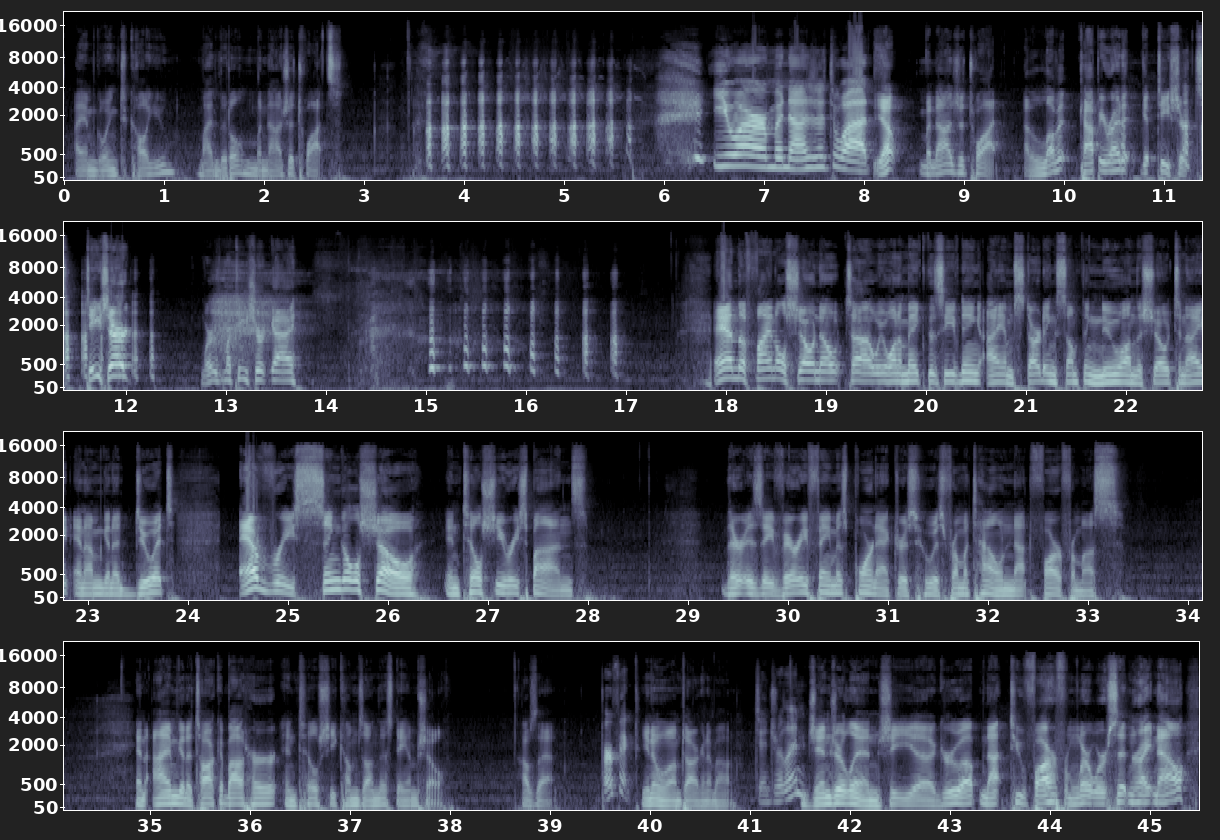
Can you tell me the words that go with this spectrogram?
I am going to call you my little menage a twats. You are a menage a trois. Yep, menage a twat. I love it. Copyright it. Get t-shirts. T-shirt. Where's my t-shirt guy? And the final show note uh, we want to make this evening I am starting something new on the show tonight, and I'm going to do it every single show until she responds. There is a very famous porn actress who is from a town not far from us, and I'm going to talk about her until she comes on this damn show. How's that? Perfect. You know who I'm talking about. Ginger Lynn. Ginger Lynn. She uh, grew up not too far from where we're sitting right now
